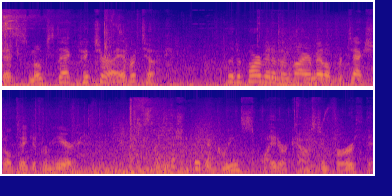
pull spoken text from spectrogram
Best smokestack picture I ever took. The Department of Environmental Protection will take it from here. Maybe I should make a green spider costume for Earth Day.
